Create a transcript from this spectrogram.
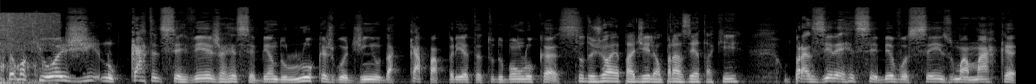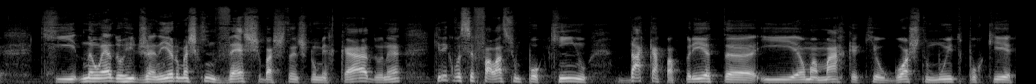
Estamos aqui hoje no Carta de Cerveja recebendo Lucas Godinho da Capa Preta. Tudo bom, Lucas? Tudo jóia, Padilha. É um prazer estar aqui. O prazer é receber vocês, uma marca que não é do Rio de Janeiro, mas que investe bastante no mercado, né? Queria que você falasse um pouquinho da Capa Preta e é uma marca que eu gosto muito porque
